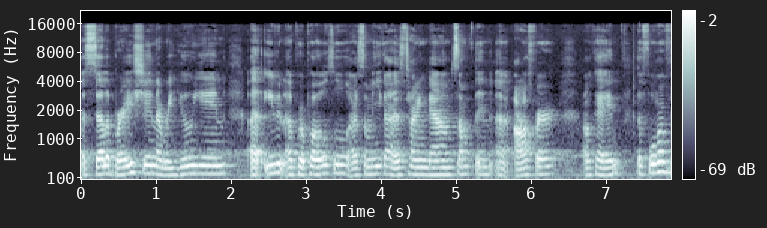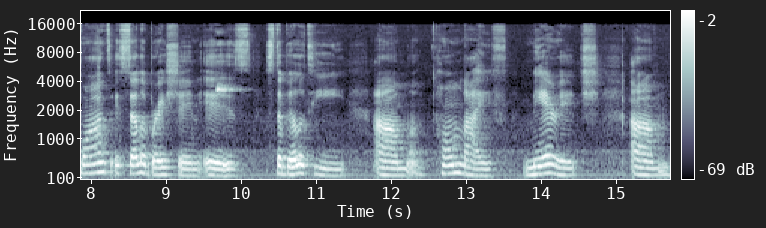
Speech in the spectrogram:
a celebration, a reunion, uh, even a proposal? Are some of you guys turning down something, an offer? Okay, the Four of Wands is celebration, is stability, um, home life, marriage, um,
